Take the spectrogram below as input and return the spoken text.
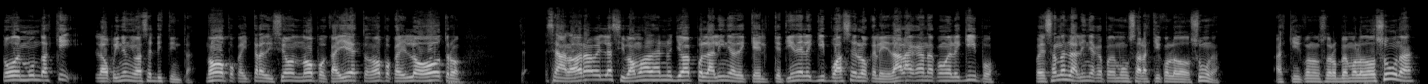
todo el mundo aquí, la opinión iba a ser distinta. No, porque hay tradición, no, porque hay esto, no, porque hay lo otro. O sea, a la hora de verla, si vamos a dejarnos llevar por la línea de que el que tiene el equipo hace lo que le da la gana con el equipo, pues esa no es la línea que podemos usar aquí con los dos una. Aquí cuando nosotros vemos los dos una,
